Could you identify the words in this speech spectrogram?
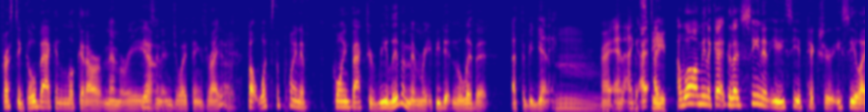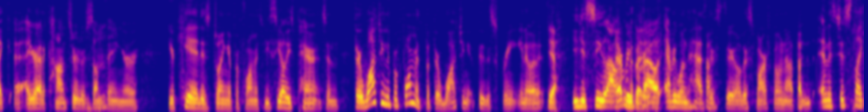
for us to go back and look at our memories Yeah. and enjoy things, right? Yeah. But what's the point of going back to relive a memory if you didn't live it at the beginning, right? And I, I, I-. I- well, I mean, like, because I've seen it. You see a picture, you see like uh, you're at a concert or Mm-hmm. something, or your kid is doing a performance. You see all these parents, and they're watching the performance, but they're watching it through the screen. You know, Yeah. You just see out in the Everybody. crowd, everyone has their, their, their smartphone up, and, and it's just like,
